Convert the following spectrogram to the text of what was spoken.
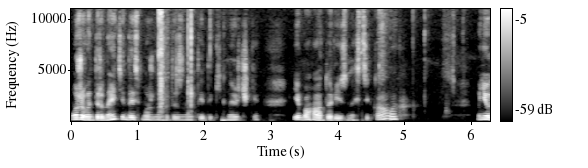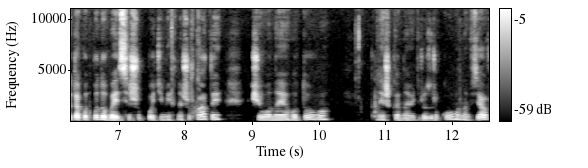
Може, в інтернеті десь можна буде знайти такі книжечки. Є багато різних цікавих. Мені отак от подобається, щоб потім їх не шукати. Якщо вона є готова, книжка навіть роздрукована, взяв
